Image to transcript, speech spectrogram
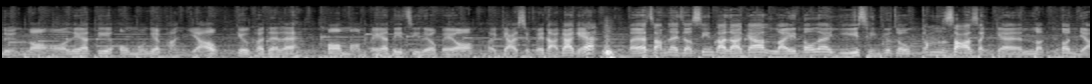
聯聯絡我呢一啲澳門嘅朋友，叫佢哋咧幫忙俾一啲資料俾我去介紹俾大家嘅。第一站咧就先帶大家嚟到咧以前叫做金沙城嘅倫敦人。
